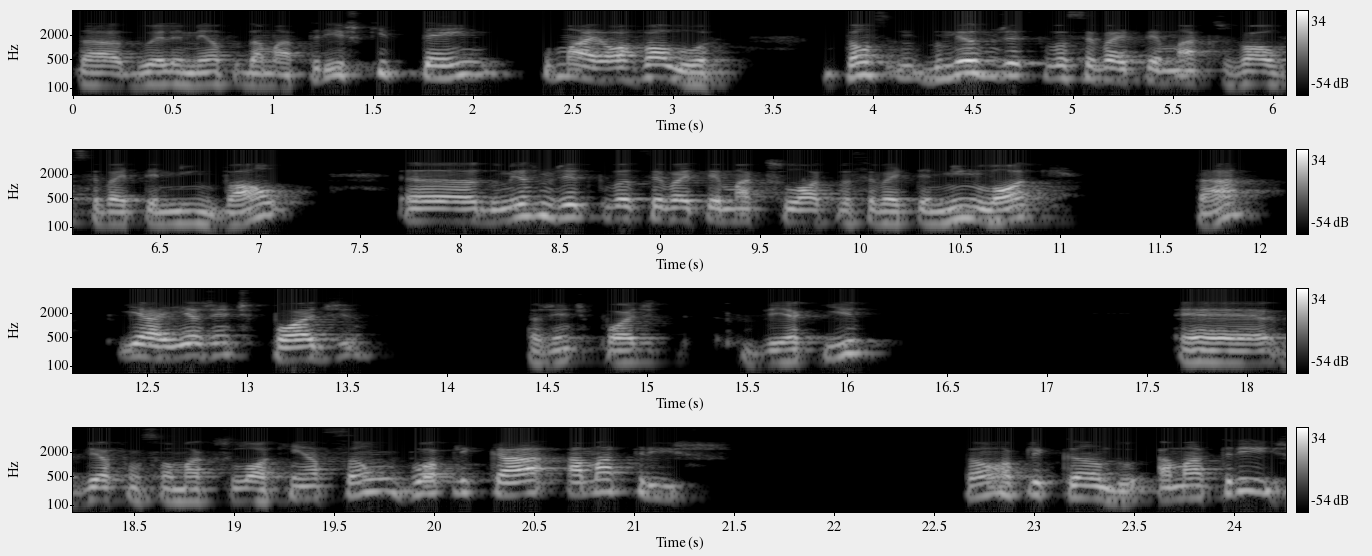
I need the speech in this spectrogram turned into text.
da, do elemento da matriz que tem o maior valor. Então, do mesmo jeito que você vai ter maxval, você vai ter minval. Uh, do mesmo jeito que você vai ter maxlock, você vai ter minlock. Tá? E aí a gente pode, a gente pode ver aqui, é, ver a função maxlock em ação, vou aplicar a matriz. Então, aplicando a matriz,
